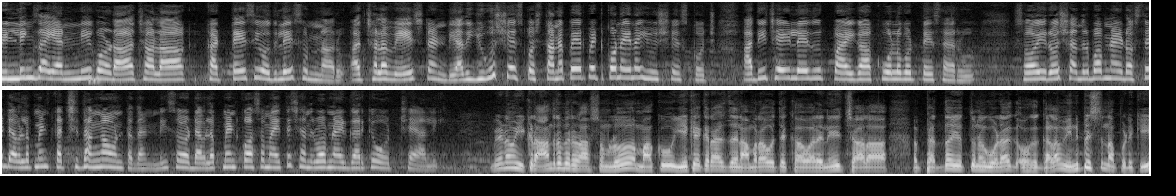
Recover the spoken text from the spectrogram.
బిల్డింగ్స్ అవన్నీ కూడా చాలా కట్టేసి వదిలేసి ఉన్నారు అది చాలా వేస్ట్ అండి. అది యూజ్ చేసుకోవచ్చు. తన పేరు పెట్టుకొని అయినా యూజ్ చేసుకోవచ్చు. అది చేయలేదు పైగా కూలగొట్టేశారు. సో ఈరోజు చంద్రబాబు నాయుడు వస్తే డెవలప్మెంట్ ఖచ్చితంగా ఉంటుందండి. సో డెవలప్మెంట్ కోసం అయితే చంద్రబాబు నాయుడు గారికి ఓట్ చేయాలి. మేడం ఇక్కడ ఆంధ్రప్రదేశ్ రాష్ట్రంలో మాకు ఏకైక రాజధాని అమరావతి కావాలని చాలా పెద్ద ఎత్తున కూడా ఒక గళం వినిపిస్తున్నప్పటికీ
